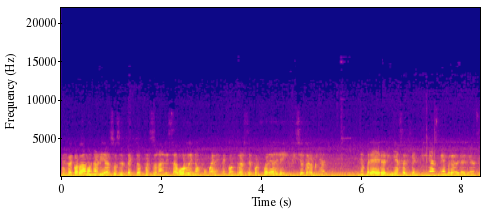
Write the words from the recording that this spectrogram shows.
Les recordamos no olvidar sus efectos personales a bordo y no fumar hasta encontrarse por fuera del edificio terminal. En nombre de Aerolíneas Argentinas, miembro de la Alianza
